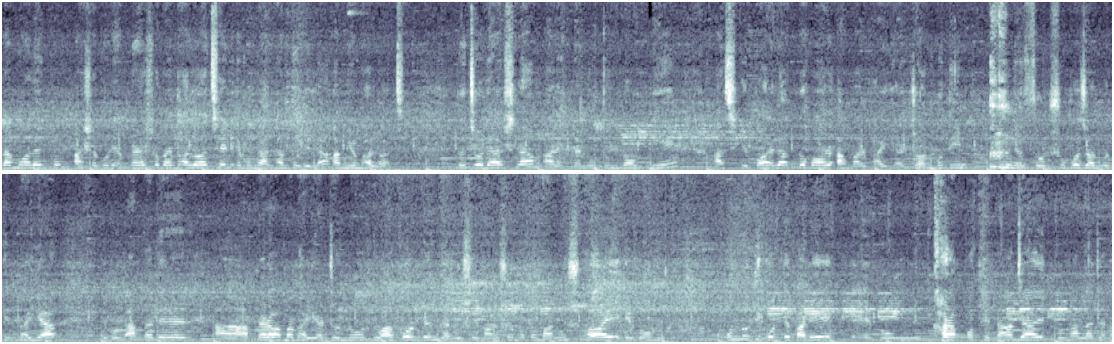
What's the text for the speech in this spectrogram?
আসসালামু আলাইকুম। আশা করি আপনারা সবাই ভালো আছেন এবং আলহামদুলিল্লাহ আমিও ভালো আছি। তো চলে আসলাম আর একটা নতুন ব্লগ নিয়ে। আজকে পয়লা অক্টোবর, আমার ভাইয়ার জন্মদিন। শুভ জন্মদিন ভাইয়া। এবং আপনাদের আপনারাও আমার ভাইয়ার জন্য দোয়া করবেন যেন সে মানুষের মতো মানুষ হয় এবং উন্নতি করতে পারে এবং খারাপ পথে না যায় এবং আল্লাহ যেন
